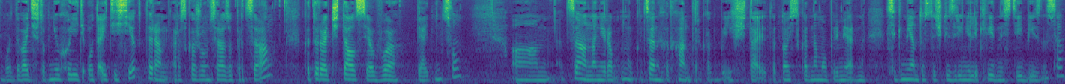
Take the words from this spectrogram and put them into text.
Вот, давайте, чтобы не уходить от IT-сектора, расскажу вам сразу про ЦИАН, который отчитался в пятницу цен, они, ну, цены HeadHunter, как бы их считают, относятся к одному примерно сегменту с точки зрения ликвидности и бизнеса.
